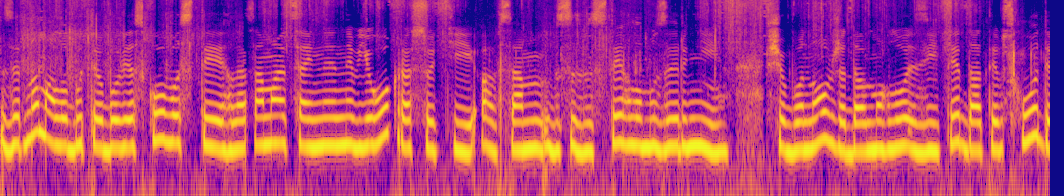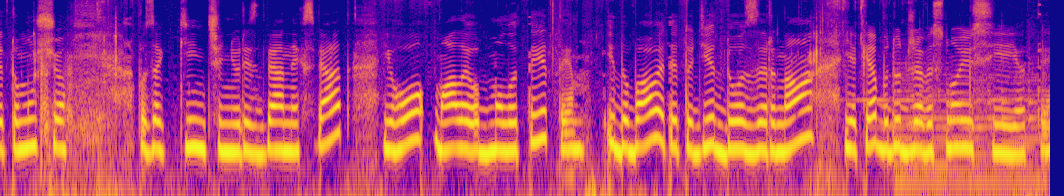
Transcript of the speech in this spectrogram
Зерно мало бути обов'язково стигле. Саме це не, не в його красоті, а в сам в стиглому зерні, щоб воно вже могло зійти, дати всходи, тому що по закінченню різдвяних свят його мали обмолотити і додати тоді до зерна, яке будуть вже весною сіяти.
